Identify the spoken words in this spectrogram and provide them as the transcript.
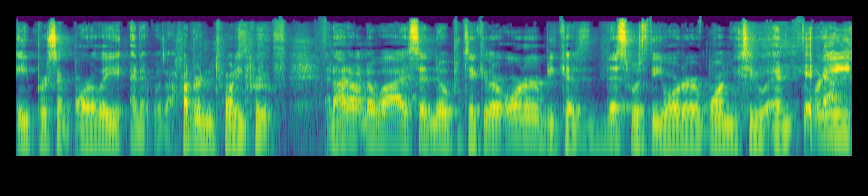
8% barley, and it was 120 proof. And I don't know why I said no particular order because this was the order 1, 2, and 3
